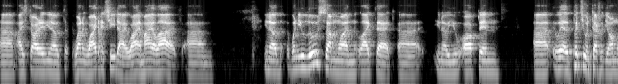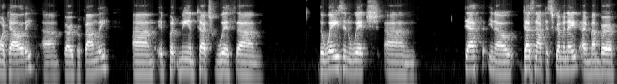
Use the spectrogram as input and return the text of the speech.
Um, I started, you know, wondering why did she die? Why am I alive? Um, you know, when you lose someone like that, uh, you know, you often uh, it puts you in touch with your own mortality um, very profoundly. Um, it put me in touch with um, the ways in which um, death, you know, does not discriminate. I remember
